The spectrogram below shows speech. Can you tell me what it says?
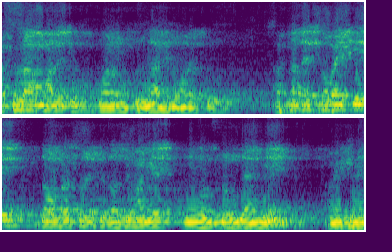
আসসালামু আলাইকুম রহমতুল্লাহ আপনাদের সবাইকে দরবার শরীফে দশম আগের নিমন্ত্রণ জানিয়ে আমি এখানে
